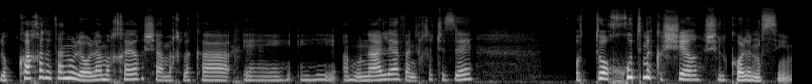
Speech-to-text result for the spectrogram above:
לוקחת אותנו לעולם אחר שהמחלקה אה, היא אמונה עליה, ואני חושבת שזה אותו חוט מקשר של כל הנושאים.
